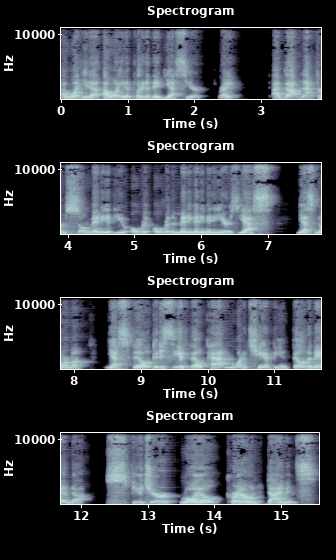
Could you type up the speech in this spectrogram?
I want you to I want you to put in a big yes here, right? I've gotten that from so many of you over over the many, many, many years. Yes. Yes, Norma. Yes, Phil. Good to see you, Phil Patton. What a champion. Phil and Amanda future Royal Crown Diamonds.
